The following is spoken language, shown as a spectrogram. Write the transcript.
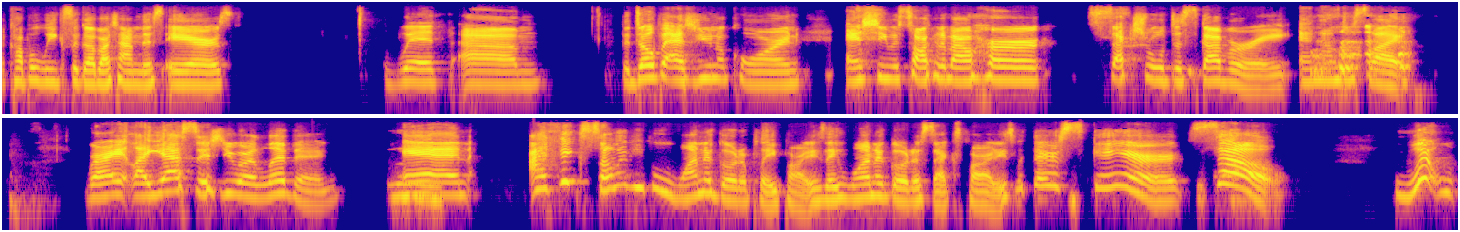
a couple weeks ago by the time this airs with um, the dope ass unicorn. And she was talking about her sexual discovery. And I'm just like, right? Like, yes, sis, you are living. Mm-hmm. And I think so many people want to go to play parties. They want to go to sex parties, but they're scared. So, what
